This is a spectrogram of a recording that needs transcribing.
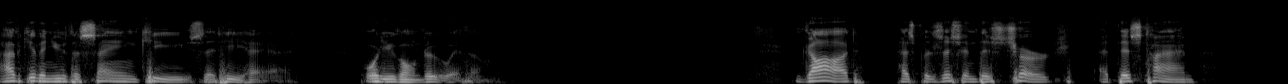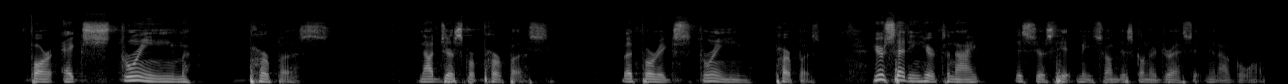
I've given you the same keys that he had. What are you going to do with them? God has positioned this church at this time for extreme purpose. Not just for purpose, but for extreme purpose. You're sitting here tonight this just hit me, so I'm just going to address it and then I'll go on.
